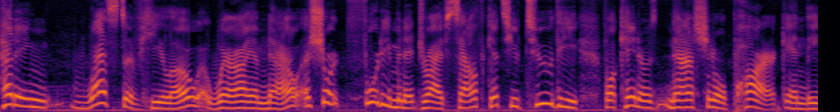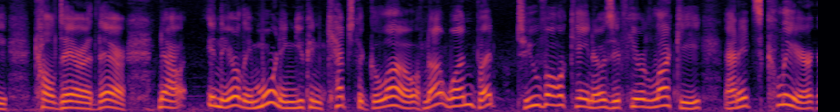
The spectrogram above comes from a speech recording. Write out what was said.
heading west of Hilo, where I am now, a short 40 minute drive south gets you to the Volcanoes National Park and the caldera there. Now, in the early morning, you can catch the glow of not one, but two volcanoes if you're lucky and it's clear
